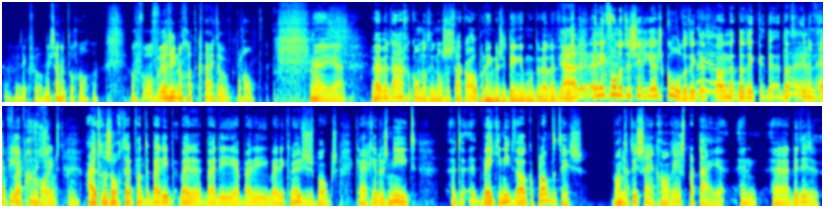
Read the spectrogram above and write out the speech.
Ja, weet ik veel. Nu zijn we toch al... of, of wil hij nog wat kwijt over planten? Nee, ja. We hebben het aangekondigd in onze strakke opening, dus ik denk ik moet er wel even Ja, En ik vond het dus serieus cool dat ik Nee, dat gewoon dat ik de- dat Ja, in een appie heb gegooid, cool. uitgezocht heb, want bij die bij de bij die eh, bij die bij die kneuzesbox krijg je dus niet het, het weet je niet welke plant het is. Want Ja. het is zijn gewoon rechtspartijen en eh, dit is het.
